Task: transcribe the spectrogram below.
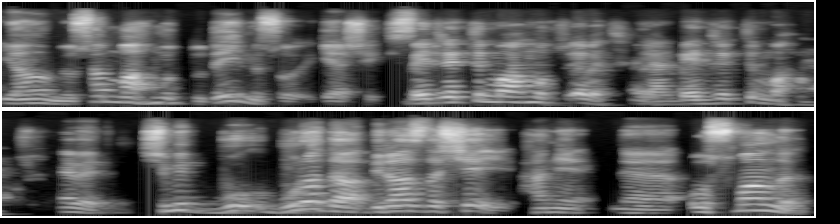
Yanılmıyorsam Mahmut'tu değil mi gerçek ismi? Bedrettin Mahmut evet. Yani Bedrettin Mahmut. Evet. Şimdi bu burada biraz da şey hani e, Osmanlı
